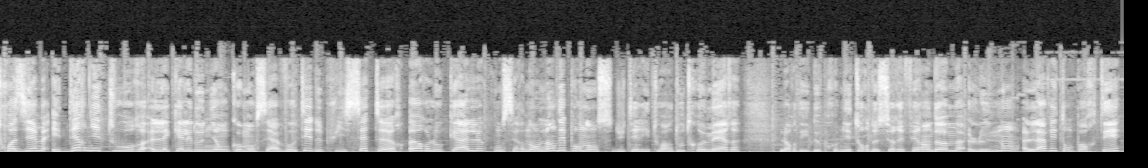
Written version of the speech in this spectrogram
Troisième et dernier tour, les Calédoniens ont commencé à voter depuis 7 heures heure locale concernant l'indépendance du territoire d'outre-mer. Lors des deux premiers tour de ce référendum, le non l'avait emporté.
